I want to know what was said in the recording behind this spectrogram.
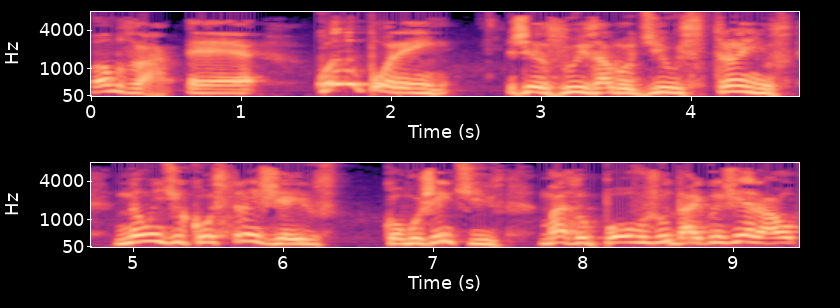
Vamos lá. É, quando, porém, Jesus aludiu estranhos, não indicou estrangeiros, como os gentios, mas o povo judaico em geral,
